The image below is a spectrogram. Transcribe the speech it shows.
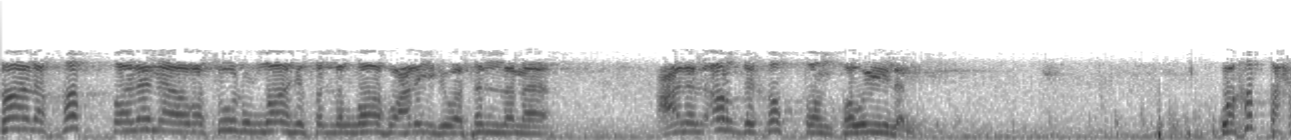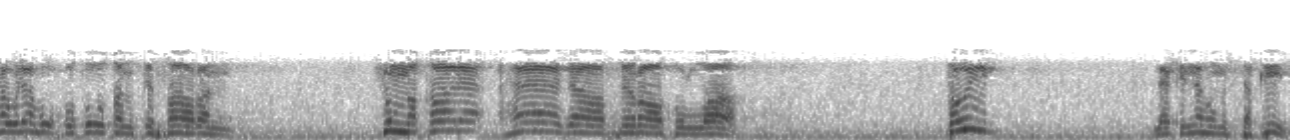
قال خط لنا رسول الله صلى الله عليه وسلم على الأرض خطا طويلا وخط حوله خطوطا قصارا ثم قال هذا صراط الله. طويل لكنه مستقيم.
